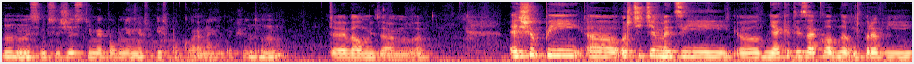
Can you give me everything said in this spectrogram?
Mm-hmm. Myslím si, že s tím je poměrně i spokojený. Takže to... Mm-hmm. to je velmi zajímavé. E-shopy, uh, určitě mezi uh, nějaké ty základné úpravy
